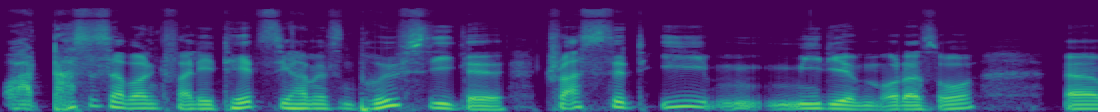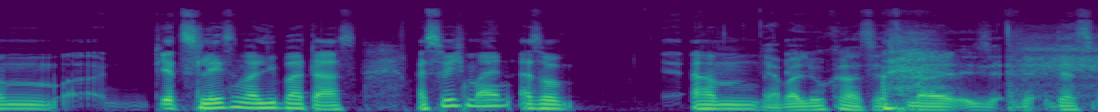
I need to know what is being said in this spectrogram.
oh, das ist aber ein Qualitäts, die haben jetzt ein Prüfsiegel, Trusted E-Medium oder so. Ähm, jetzt lesen wir lieber das. Weißt du, wie ich meine? Also, ähm, Ja, aber Lukas, jetzt mal, das,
